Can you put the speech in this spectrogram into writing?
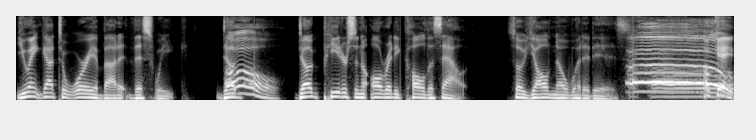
You ain't got to worry about it this week. Doug, oh. Doug Pederson already called us out. So y'all know what it is. Oh. Okay,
